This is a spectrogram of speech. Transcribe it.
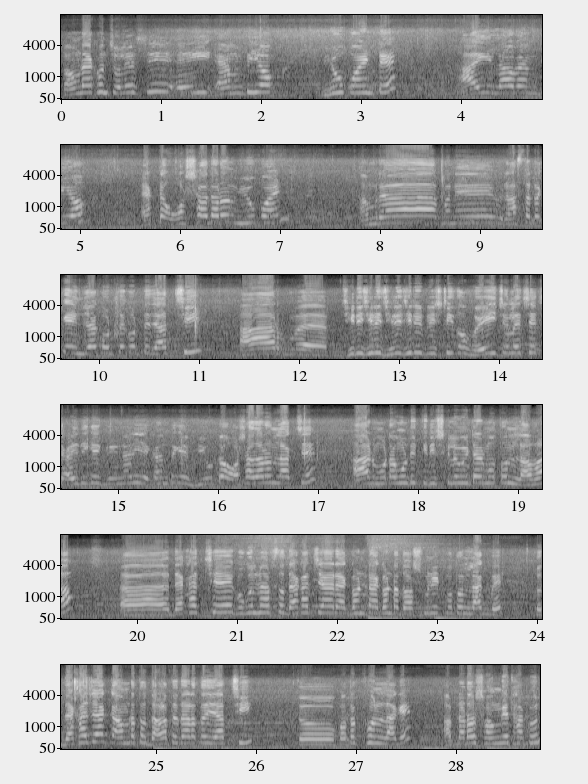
তো আমরা এখন চলে এসেছি এই অ্যাম্বিয়ক ভিউ পয়েন্টে আই লাভ অ্যাম্বিয়ক। একটা অসাধারণ ভিউ পয়েন্ট আমরা মানে রাস্তাটাকে এনজয় করতে করতে যাচ্ছি। আর ঝিরি ঝিরিঝিরি ঝিরিঝিরি বৃষ্টি তো হয়েই চলেছে। চারিদিকে গ্রিনারি, এখান থেকে ভিউটা অসাধারণ লাগছে। আর মোটামুটি তিরিশ কিলোমিটার মতন লাভা। দেখাচ্ছে, গুগল ম্যাপস তো দেখাচ্ছে, আর এক ঘণ্টা এক ঘণ্টা, দশ মিনিট মতন লাগবে। তো দেখা যাক, আমরা তো দাঁড়াতে দাঁড়াতে যাচ্ছি। তো কতক্ষণ লাগে? আপনারাও সঙ্গে থাকুন।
